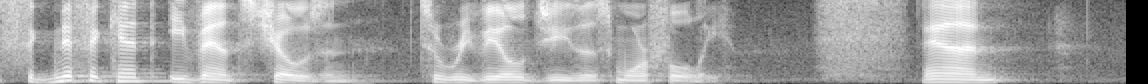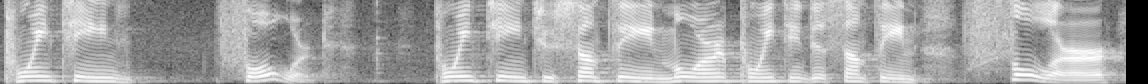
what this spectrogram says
significant events chosen to reveal Jesus more fully. And pointing forward, pointing to something more, pointing to something fuller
